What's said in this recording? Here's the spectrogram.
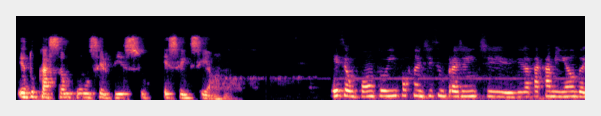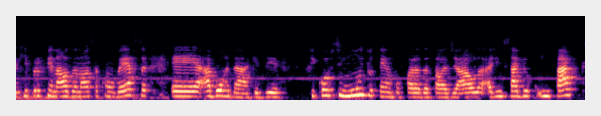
educação como um serviço essencial. Esse é um ponto importantíssimo para a gente, já está caminhando aqui para o final da nossa conversa, é, abordar. Quer dizer, ficou-se muito tempo fora da sala de aula, a gente sabe o impacto que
